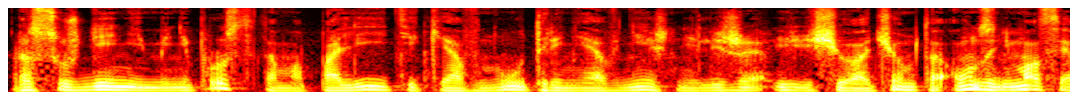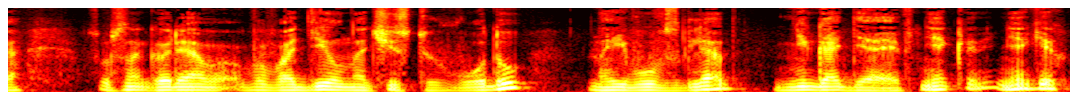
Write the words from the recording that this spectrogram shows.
рассуждениями не просто там о политике, о внутренней, о внешней, или же еще о чем-то. Он занимался, собственно говоря, выводил на чистую воду, на его взгляд, негодяев неких,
